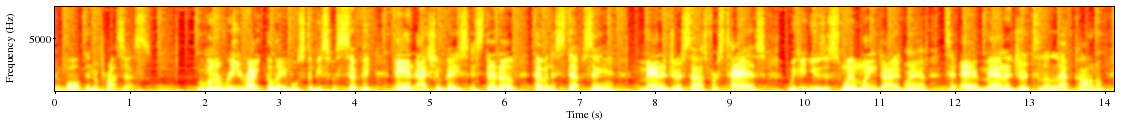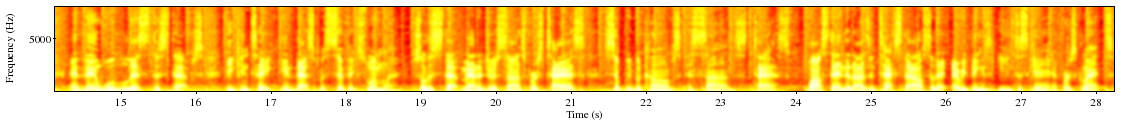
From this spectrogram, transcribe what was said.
involved in the process. We're going to rewrite the labels to be specific and action based instead of having a step saying manager assigns first task. We could use a swim lane diagram to add manager to the left column, and then we'll list the steps he can take in that specific swim lane. So the step manager assigns first task simply becomes assigns task while standardizing text style so that everything is easy to scan at first glance.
